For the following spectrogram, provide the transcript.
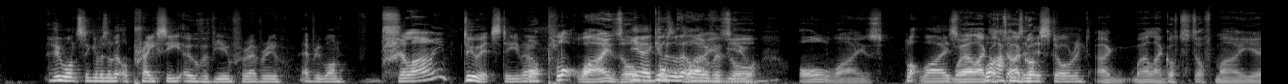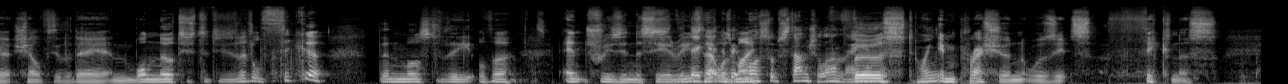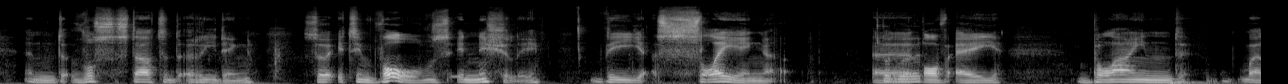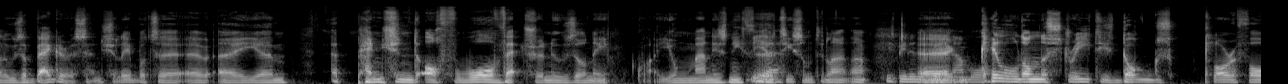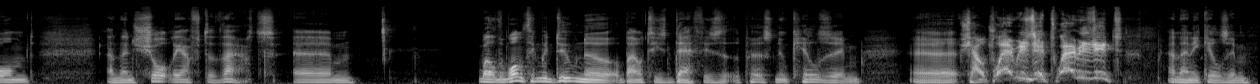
Who wants to give us a little pricey overview for every everyone? Shall I? Do it, Steve. Well, plot wise or Yeah, give us a little overview. or all wise. Plot wise? Well, I what got happens I got, in this story? I, well, I got it off my uh, shelf the other day, and one noticed that it's a little thicker than most of the other entries in the series. They're that was a bit my more substantial, aren't they? first point? impression was its thickness, and thus started reading. So it involves initially the slaying uh, of a blind, well, who's a beggar essentially, but a a, a, um, a pensioned off war veteran who's only quite a young man, isn't he? Yeah. Thirty, something like that. He's been in the Uh, Vietnam War. Killed on the street, his dog's chloroformed, and then shortly after that. Um, well, the one thing we do know about his death is that the person who kills him uh, shouts, "Where is it? Where is it?" and then he kills him.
